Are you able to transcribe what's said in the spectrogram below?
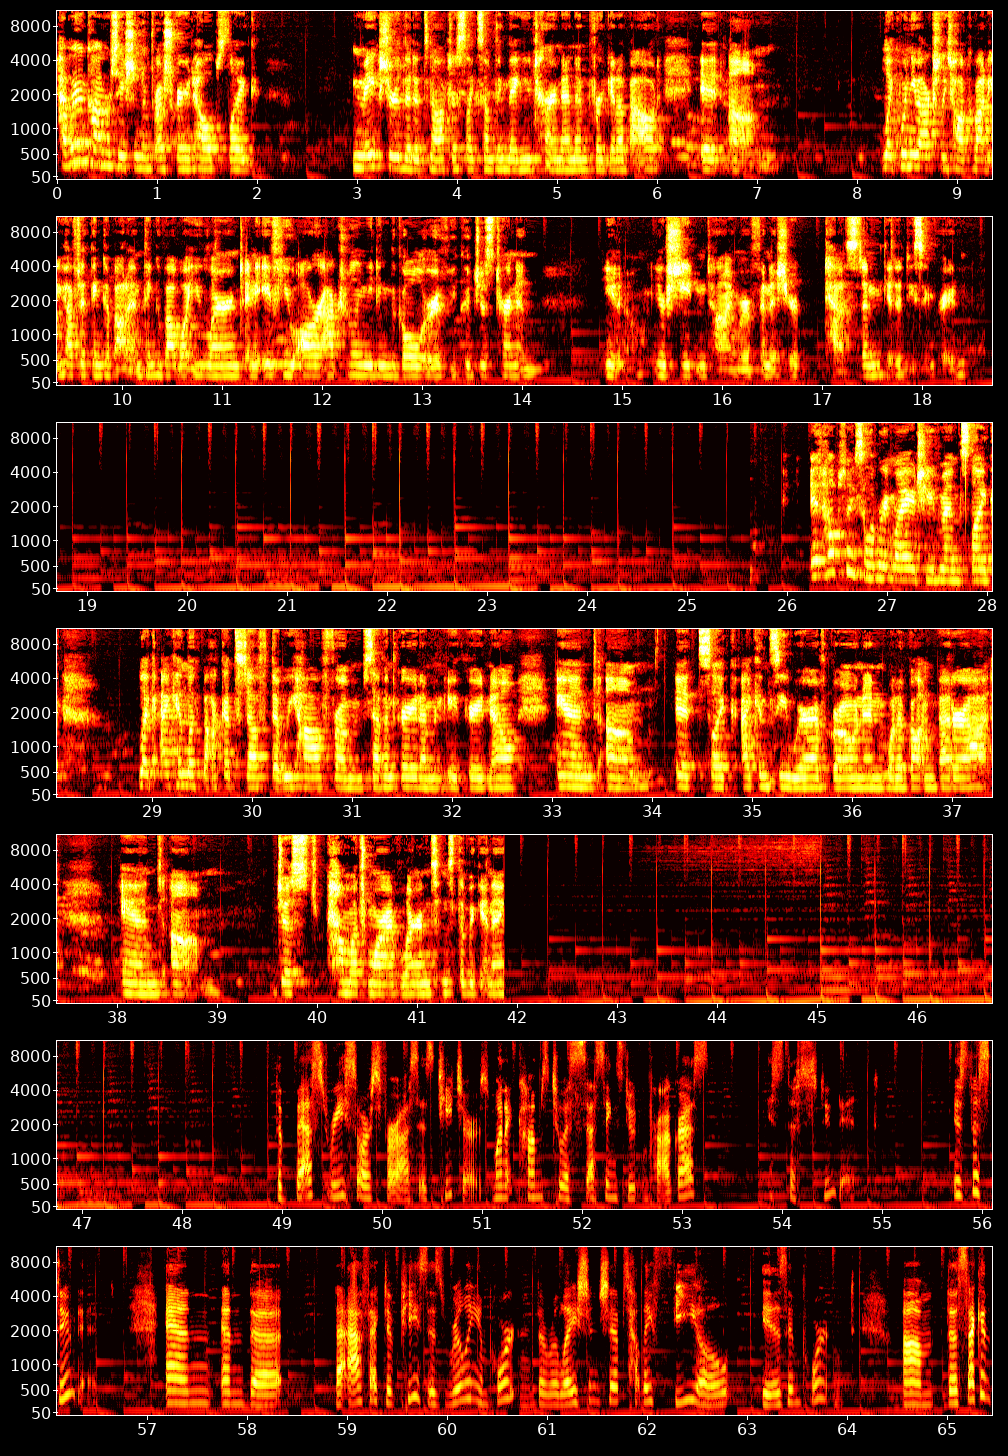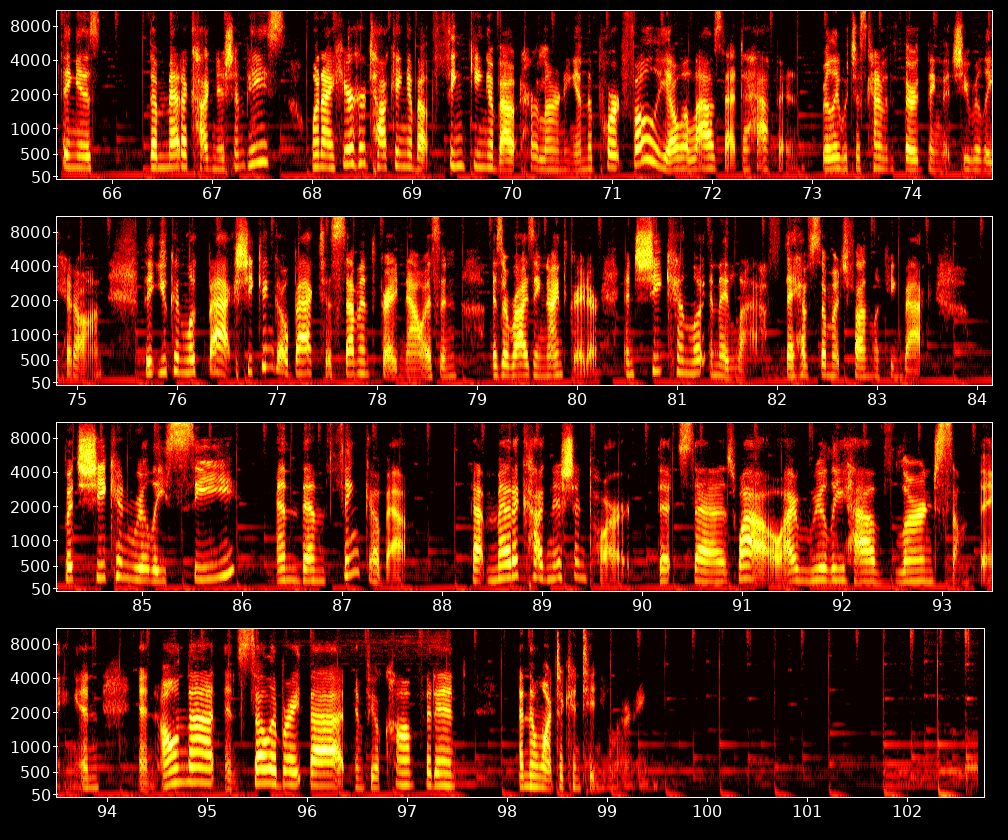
having a conversation in first grade helps like make sure that it's not just like something that you turn in and forget about. It um like when you actually talk about it, you have to think about it and think about what you learned and if you are actually meeting the goal or if you could just turn in, you know, your sheet in time or finish your test and get a decent grade. It helps me celebrate my achievements like like I can look back at stuff that we have from seventh grade. I'm in eighth grade now, and um, it's like I can see where I've grown and what I've gotten better at, and um, just how much more I've learned since the beginning. The best resource for us as teachers when it comes to assessing student progress is the student, is the student. And, and the the affective piece is really important. The relationships, how they feel is important. Um, the second thing is the metacognition piece. When I hear her talking about thinking about her learning and the portfolio allows that to happen, really, which is kind of the third thing that she really hit on, that you can look back. She can go back to seventh grade now as an as a rising ninth grader, and she can look and they laugh. They have so much fun looking back. But she can really see and then think about that metacognition part that says, wow, I really have learned something and, and own that and celebrate that and feel confident and then want to continue learning.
